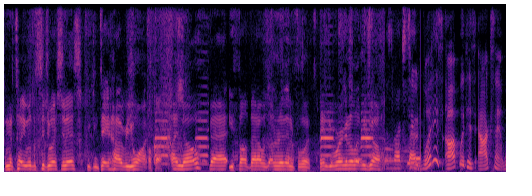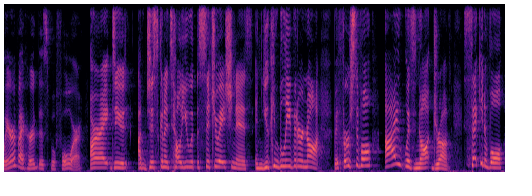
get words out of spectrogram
I'm gonna tell you what the situation is. You can take it however you want. Okay. I know that you felt that I was under the influence and you weren't gonna let me go. This next time. Dude, what is up with his accent? Where have I heard this before? All right, dude, I'm just gonna tell you what the situation is, and you can believe it or not. But first of all, I was not drunk. Second of all,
